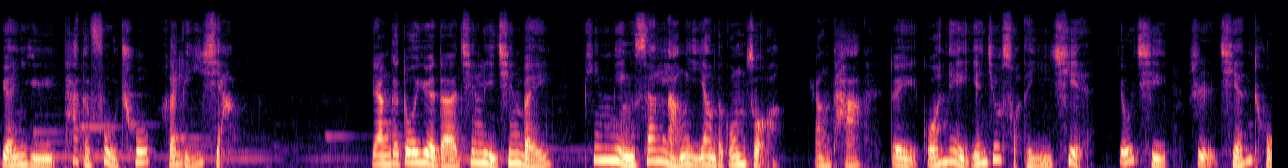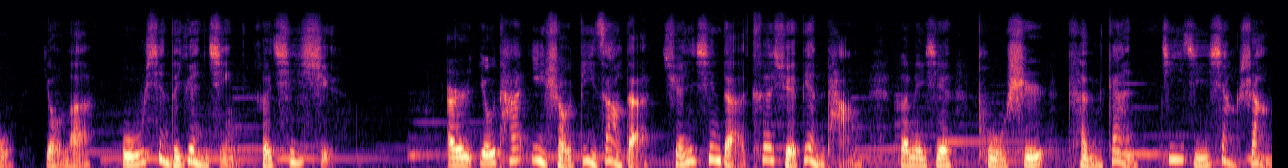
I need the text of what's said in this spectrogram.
源于他的付出和理想。两个多月的亲力亲为、拼命三郎一样的工作，让他对国内研究所的一切，尤其是前途，有了无限的愿景和期许。而由他一手缔造的全新的科学殿堂，和那些朴实肯干、积极向上，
